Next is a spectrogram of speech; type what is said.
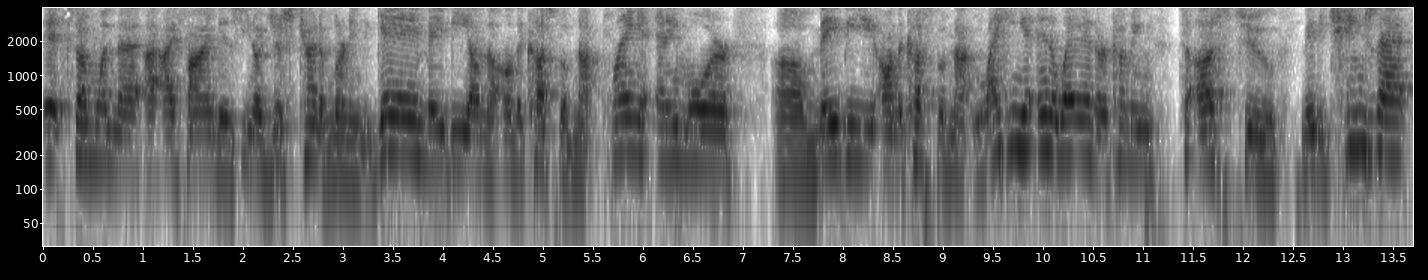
it's someone that I, I, find is you know just kind of learning the game, maybe on the on the cusp of not playing it anymore, um, maybe on the cusp of not liking it in a way, and they're coming to us to maybe change that.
